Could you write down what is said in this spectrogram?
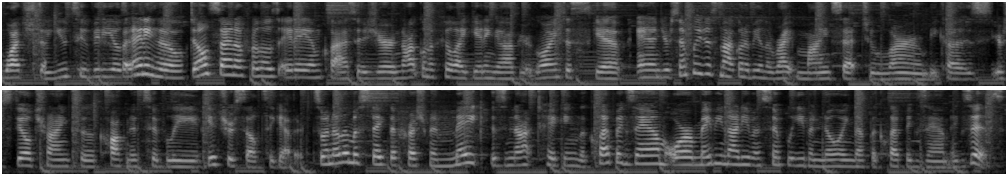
watched a YouTube videos. But anywho, don't sign up for those 8 a.m. classes. You're not going to feel like getting up. You're going to skip and you're simply just not going to be in the right mindset to learn because you're still trying to cognitively get yourself together. So another mistake that freshmen make is not taking the CLEP exam or maybe not even simply even knowing that the CLEP exam exists.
